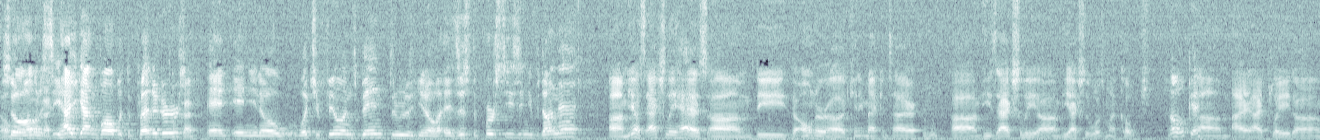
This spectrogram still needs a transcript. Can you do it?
Oh, so I'm going to okay. see how you got involved with the Predators, Okay. and and you know what your feelings been through. You know, is this the first season you've done that? Um, yes, actually has. Um, the the owner, uh, Kenny McIntyre, um, he's actually um, he actually was my coach. Oh, okay. Um, I, I played um,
